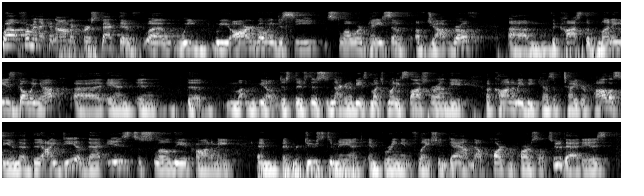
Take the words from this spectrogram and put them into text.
Well, from an economic perspective, uh, we we are going to see slower pace of, of job growth. Um, the cost of money is going up, uh, and and the you know just there's this is not going to be as much money sloshing around the economy because of tighter policy, and that the idea of that is to slow the economy and, and reduce demand and bring inflation down. Now, part and parcel to that is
